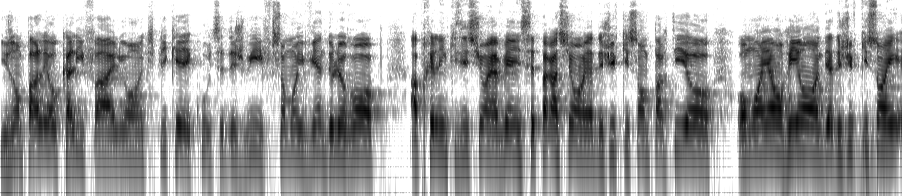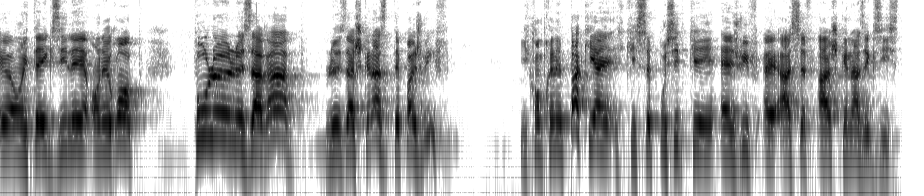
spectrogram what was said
Ils ont parlé au califat, ils lui ont expliqué, écoute, c'est des juifs, seulement ils viennent de l'Europe. Après l'Inquisition, il y avait une séparation. Il y a des juifs qui sont partis au, Moyen-Orient, il y a des juifs qui sont, ont été exilés en Europe. Pour les Arabes, les Ashkenazes n'étaient pas juifs. Ils ne comprenaient pas qu'il c'est possible qu'un juif Ashkenaz existe.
